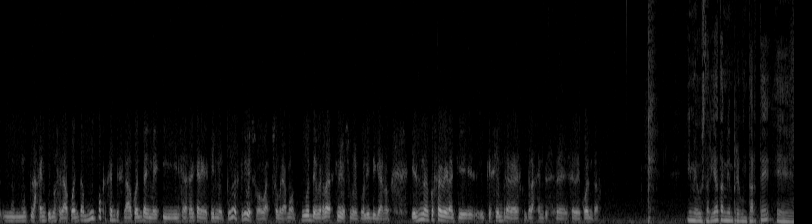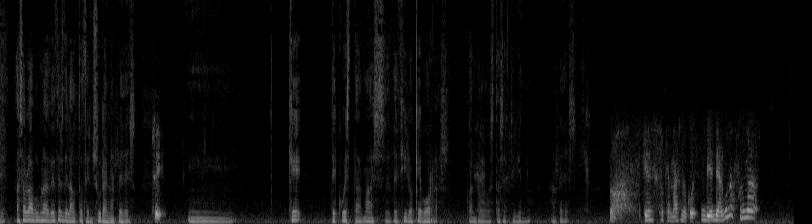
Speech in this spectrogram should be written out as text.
la gente no se da cuenta, muy poca gente se da cuenta y, me, y se acercan a decirme, tú no escribes sobre, amor, tú de verdad escribes sobre política, ¿no? Y es una cosa de la que, siempre agradezco que la gente se, se dé cuenta. Y me gustaría también preguntarte, eh, has hablado algunas veces de la autocensura en las redes. Sí. Mm, ¿Qué te cuesta más decir o qué borras cuando estás escribiendo en las redes? Oh, ¿Qué es lo que más me cuesta? De, alguna forma,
